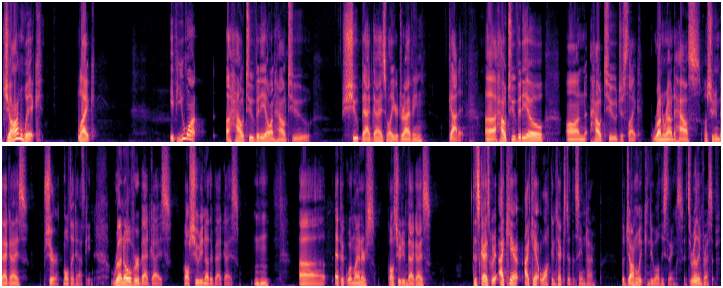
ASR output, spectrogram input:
John Wick, like, if you want a how to video on how to shoot bad guys while you're driving, got it. Uh, how to video on how to just like run around a house while shooting bad guys, sure, multitasking. Run over bad guys while shooting other bad guys. Mm-hmm. Uh, epic one-liners while shooting bad guys. This guy's great. I can't I can't walk and text at the same time but John Wick can do all these things. It's really impressive.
